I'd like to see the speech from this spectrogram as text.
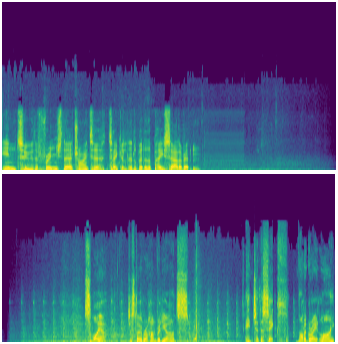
into the fringe there, trying to take a little bit of the pace out of it. And Samooja, just over 100 yards. Into the sixth. Not a great line.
